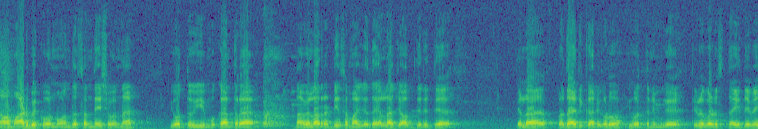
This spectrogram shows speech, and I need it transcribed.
ನಾವು ಮಾಡಬೇಕು ಅನ್ನೋ ಒಂದು ಸಂದೇಶವನ್ನು ಇವತ್ತು ಈ ಮುಖಾಂತರ ನಾವೆಲ್ಲ ರೆಡ್ಡಿ ಸಮಾಜದ ಎಲ್ಲ ಜವಾಬ್ದಾರಿತ ಎಲ್ಲ ಪದಾಧಿಕಾರಿಗಳು ಇವತ್ತು ನಿಮಗೆ ತಿಳಿಬಡಿಸ್ತಾ ಇದ್ದೇವೆ.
